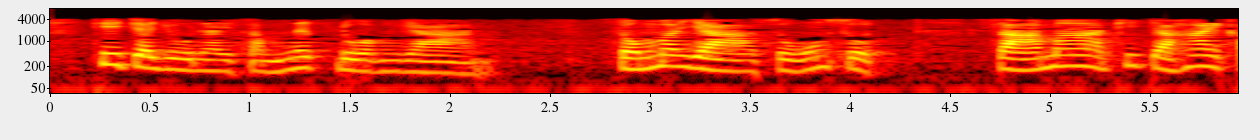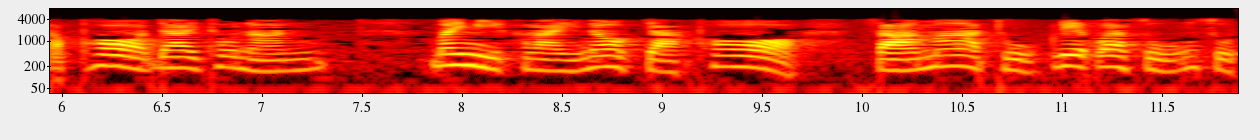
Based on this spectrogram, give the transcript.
ๆ ที่จะอยู่ในสำนึกดวงญาณ สมมยาสูงสุด สามารถที่จะให้กับพ่อได้เท่านั้น ไม่มีใครนอกจากพ่อ สามารถถูกเรียกว่าสูงสุด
